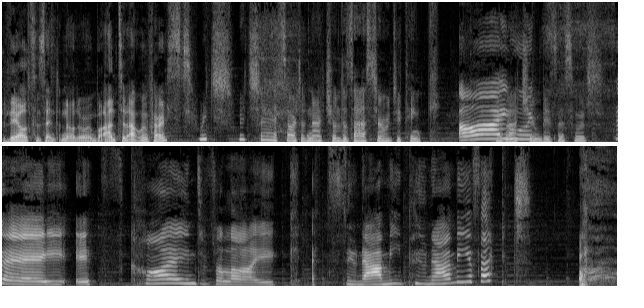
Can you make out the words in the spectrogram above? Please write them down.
they also sent another one, but answer that one first. Which which uh, sort of natural disaster would you think I your bathroom would business would? say it's kind of like a tsunami punami effect.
